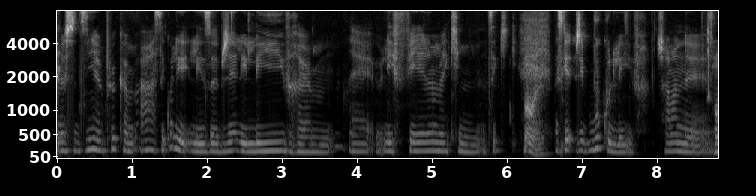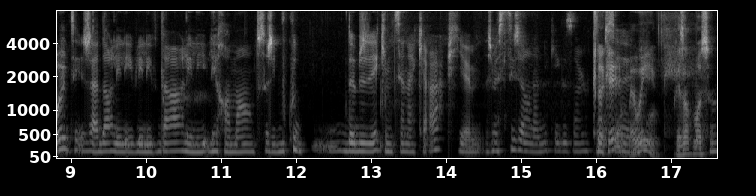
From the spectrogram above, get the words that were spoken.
Je me suis dit un peu comme Ah, c'est quoi les, les objets, les livres, euh, euh, les films qui me. qui- Ah ouais. Parce que j'ai beaucoup de livres. Ah J'adore les livres, les livres d'art, les, romans, tout ça. J'ai beaucoup d'objets qui me tiennent à cœur. Puis euh, je me suis dit que j'allais en amener quelques-uns. OK, ça. ben oui. Présente-moi ça.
